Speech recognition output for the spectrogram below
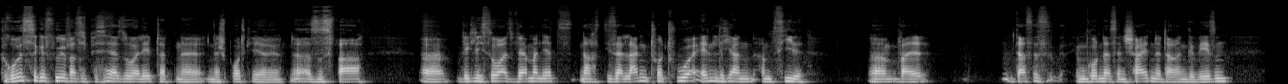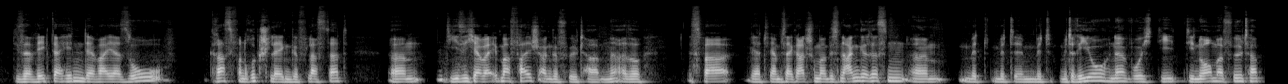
größte Gefühl, was ich bisher so erlebt habe in der, in der Sportkarriere. Ne? Also es war äh, wirklich so, als wäre man jetzt nach dieser langen Tortur endlich an, am Ziel. Ähm, weil das ist im Grunde das Entscheidende daran gewesen. Dieser Weg dahin, der war ja so krass von Rückschlägen gepflastert, ähm, die sich aber immer falsch angefühlt haben. Ne? Also es war, wir, wir haben es ja gerade schon mal ein bisschen angerissen ähm, mit, mit, mit, mit Rio, ne, wo ich die, die Norm erfüllt habe,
